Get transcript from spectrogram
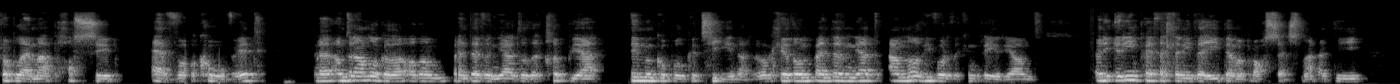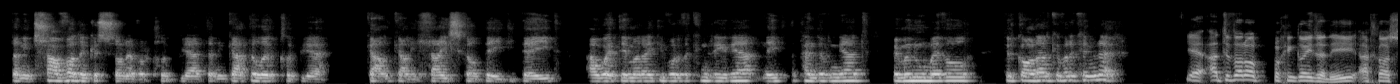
problemau posib efo Covid. Uh, ond yn amlwg, oedd o'n benderfyniad oedd y clybiau ddim yn gwbl gytun arno. Felly oedd o'n benderfyniad anodd i fwrdd y cyngreirio, ond yr, yr un peth allan ni ddeud am y broses yma ydy da ni'n trafod yn gyson efo'r clybiau, da ni'n gadael i'r clybiau gael, gael eu llais, gael deud i deud, a wedyn mae rhaid i fwrdd y cynghreiriau wneud y penderfyniad be maen nhw'n meddwl dy'r gorau ar gyfer y cyngreir. Ie, yeah, a diddorol bod chi'n gweud hynny, achos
